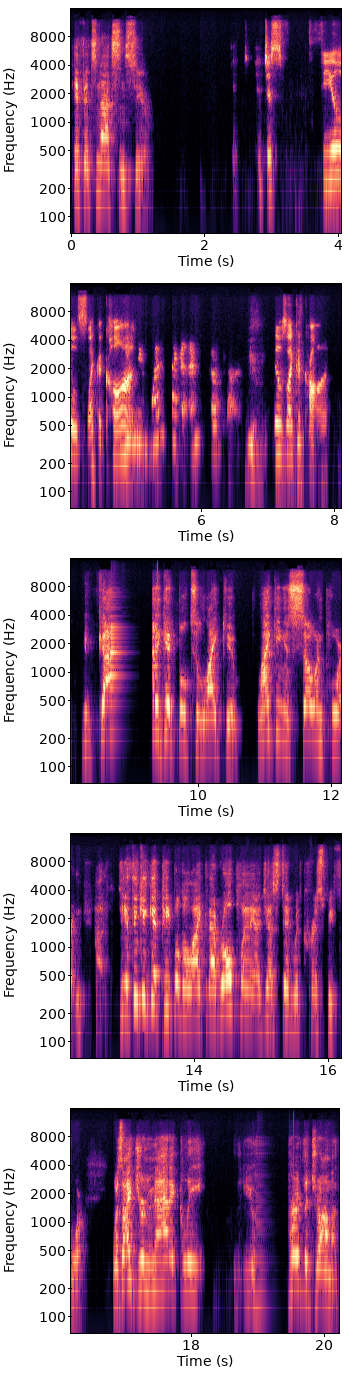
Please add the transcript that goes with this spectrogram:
If it's not sincere? It, it just feels like a con. One second, I'm so sorry. Yeah. Feels like a con. You've got to get people to like you. Liking is so important. Do you think you get people to like that role play I just did with Chris before? Was I dramatically, you heard the drama.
